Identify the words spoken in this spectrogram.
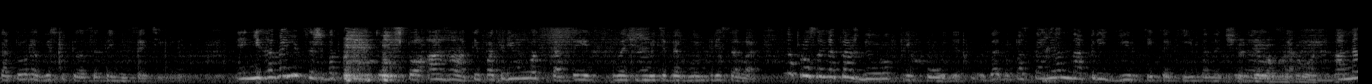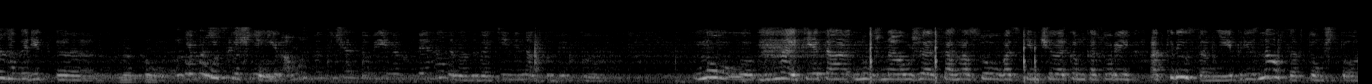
которая выступила с этой инициативой. И не говорится же в открытую, что ага, ты патриотка, ты, значит, мы тебя будем прессовать. Ну, просто на каждый урок приходит. Постоянно придирки какие-то начинаются. Она говорит, э, Для кого? ну, руководство школы. А может быть сейчас то время, когда и надо называть те имена, кто прессует? Ну, знаете, это нужно уже согласовывать с тем человеком, который открылся мне и признался в том, что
